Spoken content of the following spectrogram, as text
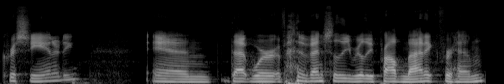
christianity. And that were eventually really problematic for him.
